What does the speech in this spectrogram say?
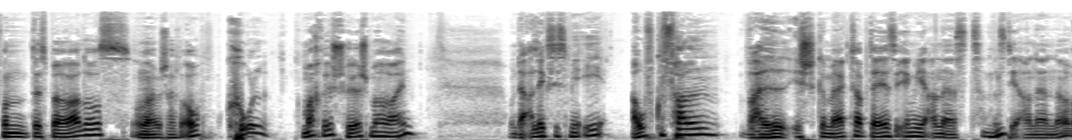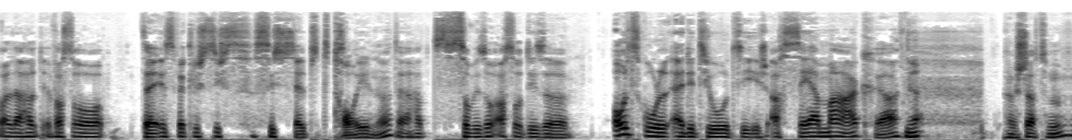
von Desperados. Und dann habe ich gesagt, oh, cool, mach ich, höre ich mal rein. Und der Alex ist mir eh aufgefallen, weil ich gemerkt habe, der ist irgendwie anders als die anderen, ne? Weil der halt einfach so, der ist wirklich sich, sich selbst treu, ne? Der hat sowieso auch so diese Oldschool-Attitude, die ich auch sehr mag, ja. Ja. habe ich gedacht, hm,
